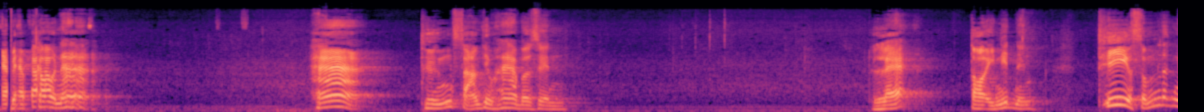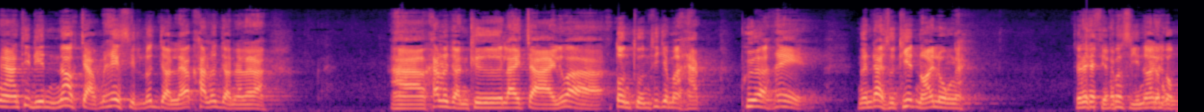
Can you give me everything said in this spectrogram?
แบบแบบก้าวหน้าห้าถึงสามสิบห้าเปอร์เซ็นต์และต่ออีกนิดหนึ่งที่สำนักงานที่ดินนอกจากไม่ให้สิทธิ์ลดหย่อนแล้วค่าลดหย่อนอะไรล่ะค่าลดหย่อนคือรายจ่ายหรือว่าต้นทุนที่จะมาหักเพื่อให้เงินได้สุทธิน้อยลงไงจะได้เสียภาษีน้อยลง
